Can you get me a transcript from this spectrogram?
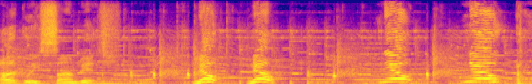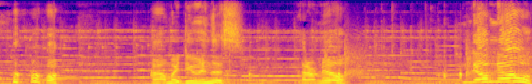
Ugly son bitch. No! No! No! No! How am I doing this? I don't know. No, no!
